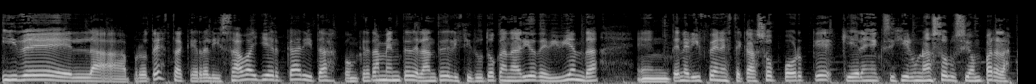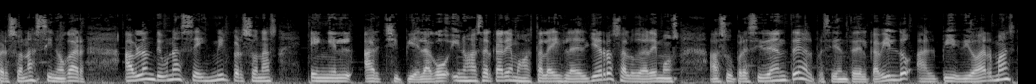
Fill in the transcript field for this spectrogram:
y de la protesta que realizaba ayer Cáritas, concretamente delante del Instituto Canario de Vivienda en Tenerife, en este caso porque quieren exigir una solución para las personas sin hogar. Hablan de unas 6.000 personas en el archipiélago. Y nos acercaremos hasta la isla del Hierro, saludaremos a su presidente, al presidente del Cabildo, Alpidio Armas,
